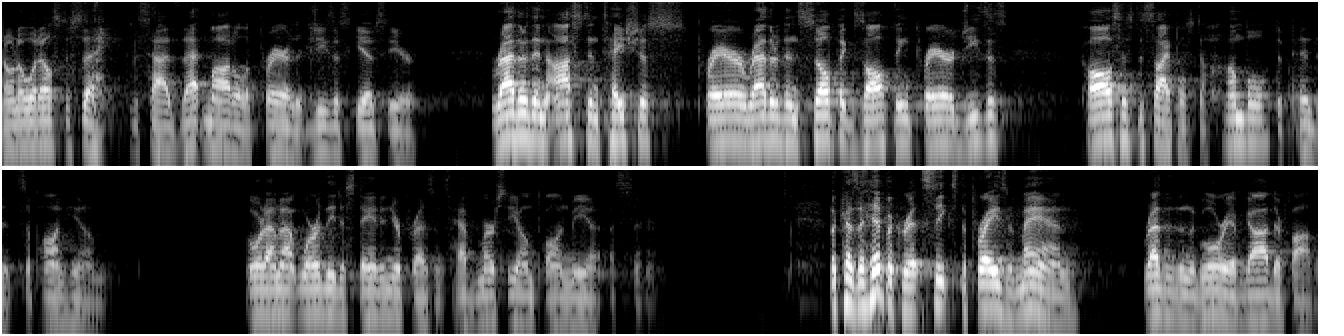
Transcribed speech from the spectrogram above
don't know what else to say besides that model of prayer that Jesus gives here. Rather than ostentatious prayer, rather than self exalting prayer, Jesus calls his disciples to humble dependence upon him. Lord, I'm not worthy to stand in your presence. Have mercy upon me, a, a sinner. Because a hypocrite seeks the praise of man rather than the glory of God their Father.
